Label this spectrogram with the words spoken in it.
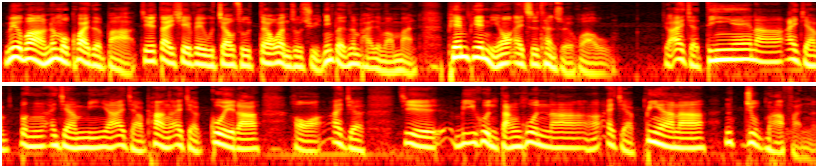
没有办法那么快的把这些代谢废物交出交换出去，你本身排的比较慢，偏偏你又爱吃碳水化合物，就爱吃甜啦，爱吃饭，爱吃面啊，爱吃胖，爱吃贵啦，好啊，爱吃这米粉、糖粉呐，爱吃饼啦，那就麻烦了，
